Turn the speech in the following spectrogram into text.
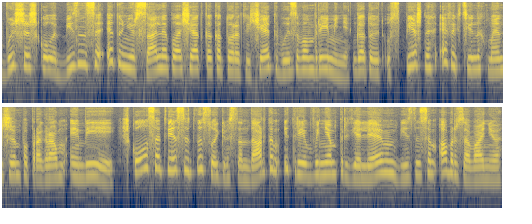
Высшая школа бизнеса – это универсальная площадка, которая отвечает вызовам времени, готовит успешных, эффективных менеджеров по программам MBA. Школа соответствует высоким стандартам и требованиям, предъявляемым бизнесом образованию.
